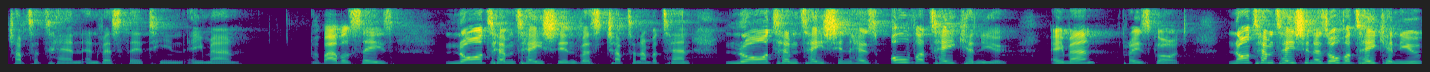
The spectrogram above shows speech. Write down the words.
chapter 10 and verse 13. Amen. The Bible says, no temptation, verse chapter number 10, no temptation has overtaken you. Amen. Praise God. No temptation has overtaken you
